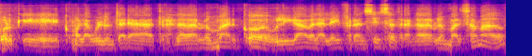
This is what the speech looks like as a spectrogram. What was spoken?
porque como la voluntad era trasladarlo en barco, obligaba la ley francesa a trasladarlo embalsamado,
